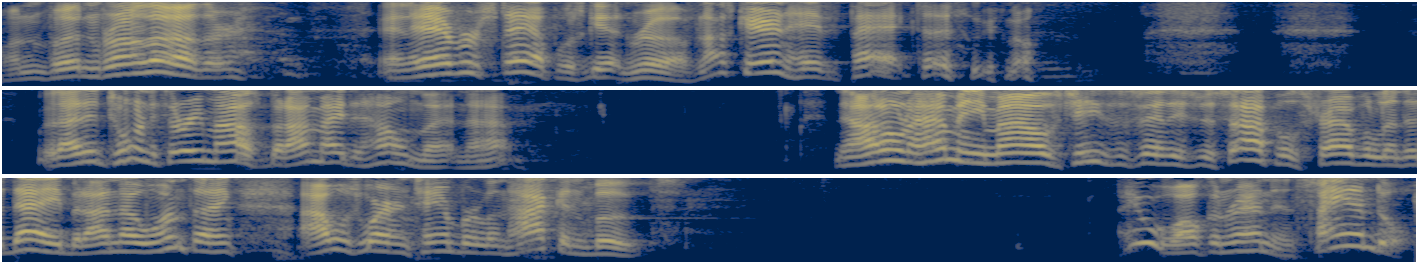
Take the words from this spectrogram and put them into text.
one foot in front of the other, and every step was getting rough. And I was carrying a heavy pack too, you know. But I did 23 miles, but I made it home that night. Now, I don't know how many miles Jesus and his disciples traveled in a day, but I know one thing I was wearing Timberland hiking boots. They were walking around in sandals.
